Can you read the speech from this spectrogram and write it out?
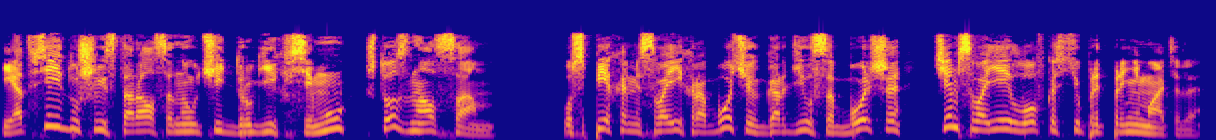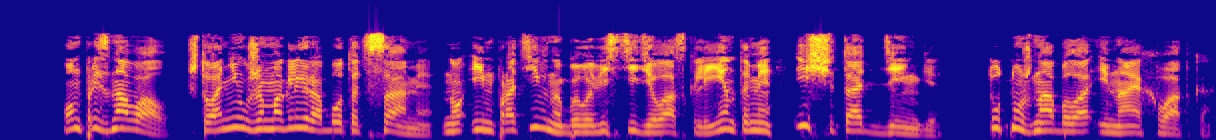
и от всей души старался научить других всему, что знал сам. Успехами своих рабочих гордился больше, чем своей ловкостью предпринимателя. Он признавал, что они уже могли работать сами, но им противно было вести дела с клиентами и считать деньги. Тут нужна была иная хватка.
